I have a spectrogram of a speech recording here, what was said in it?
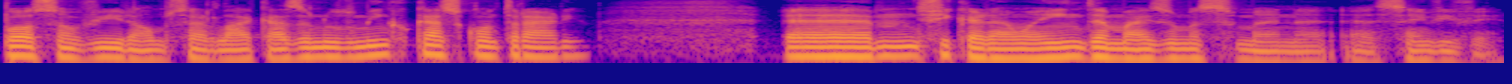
possam vir almoçar lá à casa no domingo, caso contrário, ficarão ainda mais uma semana uh, sem viver.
